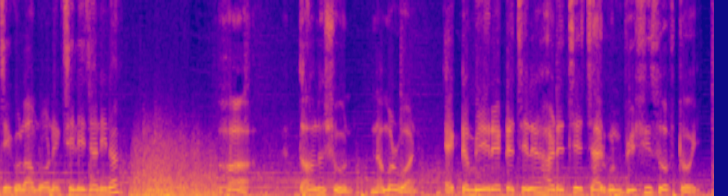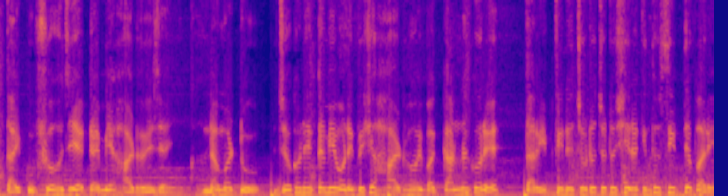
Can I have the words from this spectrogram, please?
যেগুলো আমরা অনেক ছেলেই জানি না? হ্যাঁ তাহলে শুন নাম্বার ওয়ান একটা মেয়ের একটা ছেলের হার্টের চেয়ে চার গুণ বেশি সফট হয়। তাই খুব সহজে একটা মেয়ে হার্ড হয়ে যায়। নাম্বার টু যখন একটা মেয়ে অনেক বেশি হার্ড হয় বা কান্না করে, তার হৃৎপিণ্ডের ছোট ছোট শিরা কিন্তু ছিঁড়তে পারে।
